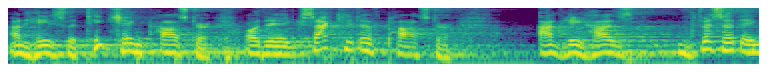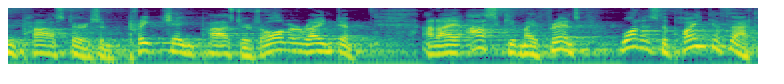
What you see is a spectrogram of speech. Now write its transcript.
And he's the teaching pastor or the executive pastor. And he has visiting pastors and preaching pastors all around him. And I ask you, my friends, what is the point of that?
